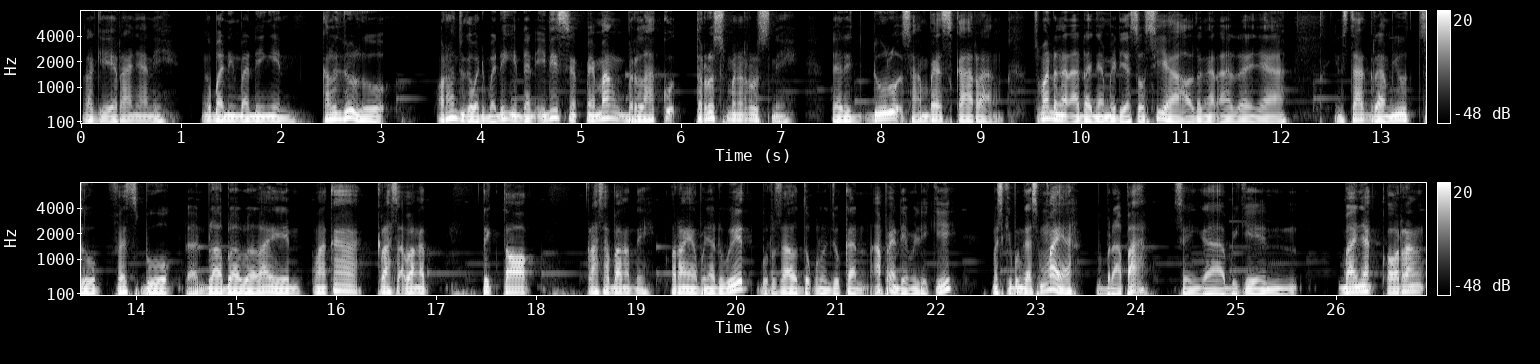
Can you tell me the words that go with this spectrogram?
Lagi eranya nih, ngebanding-bandingin. Kalau dulu orang juga banding-bandingin dan ini memang berlaku terus-menerus nih dari dulu sampai sekarang. Cuma dengan adanya media sosial, dengan adanya Instagram, YouTube, Facebook dan bla bla bla lain, maka kerasa banget TikTok kerasa banget nih orang yang punya duit berusaha untuk menunjukkan apa yang dia miliki meskipun nggak semua ya beberapa sehingga bikin banyak orang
